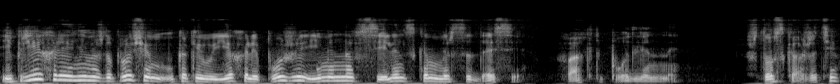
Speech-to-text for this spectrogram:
И приехали они, между прочим, как и уехали позже, именно в Силинском Мерседесе. Факт подлинный. Что скажете?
